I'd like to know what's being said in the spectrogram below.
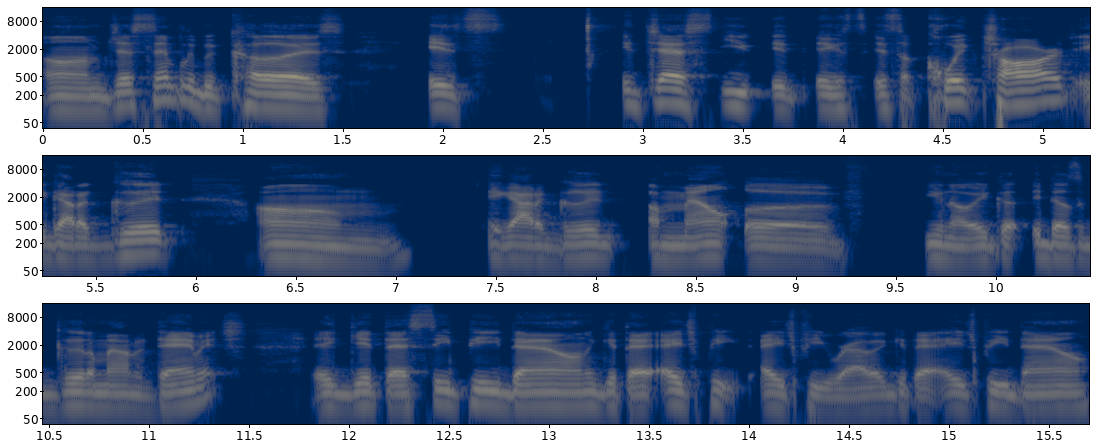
Um just simply because it's it just you it, it's it's a quick charge. It got a good um it got a good amount of you know it it does a good amount of damage. It get that CP down, get that HP HP rather, get that HP down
